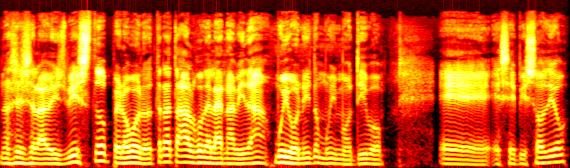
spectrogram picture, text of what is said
No sé si lo habéis visto, pero bueno, trata algo de la Navidad, muy bonito, muy emotivo eh, ese episodio.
